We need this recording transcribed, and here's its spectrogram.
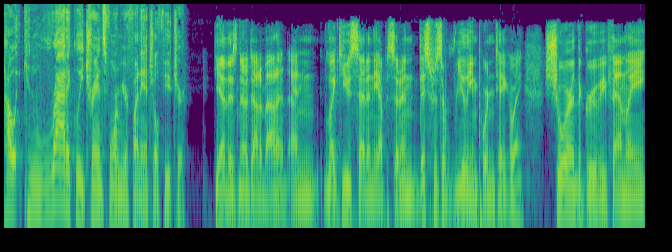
how it can radically transform your financial future. Yeah, there's no doubt about it. And like you said in the episode, and this was a really important takeaway. Sure, the Groovy family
